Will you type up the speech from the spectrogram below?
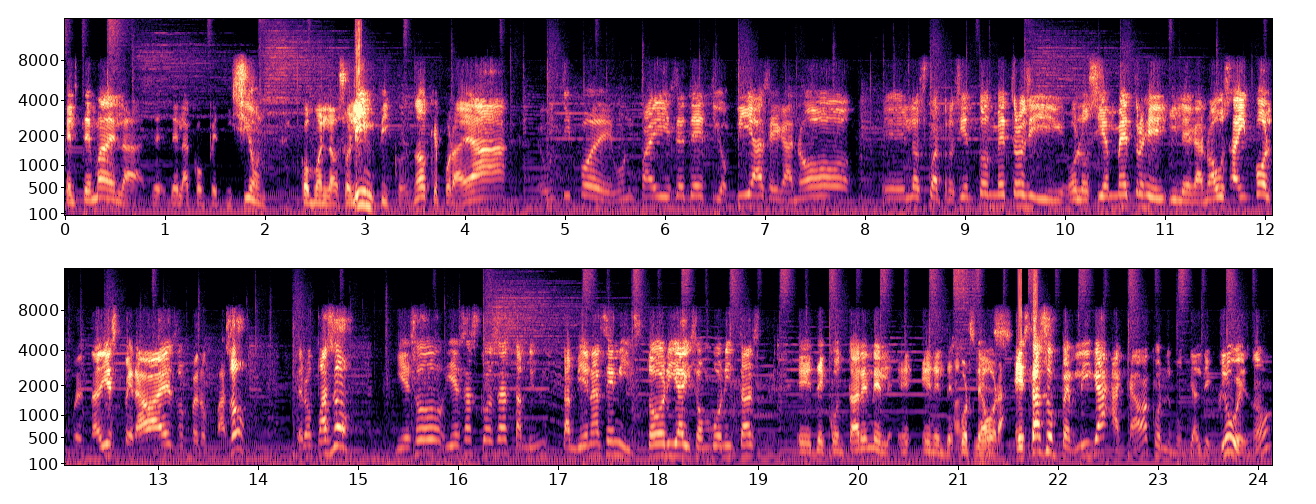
el tema de la, de, la competición, como en los Olímpicos, ¿no? Que por allá un tipo de un país de Etiopía se ganó eh, los 400 metros y, o los 100 metros y, le ganó a Usain Bolt. Pues nadie esperaba eso, pero pasó, pero pasó. Y, eso, y esas cosas también, también hacen historia y son bonitas eh, de contar en el, en el deporte. Ahora, esta Superliga acaba con el Mundial de Clubes, ¿no?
